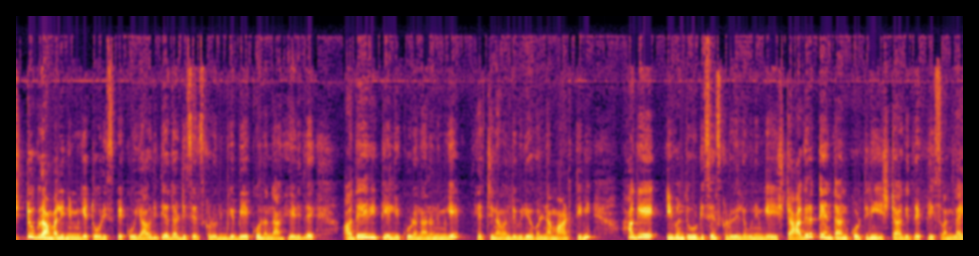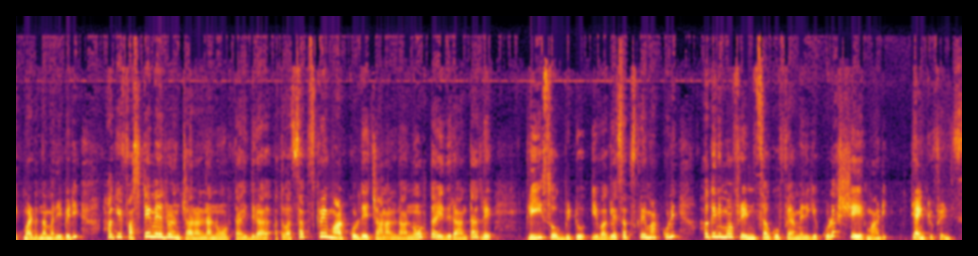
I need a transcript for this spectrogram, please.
ಎಷ್ಟು ಗ್ರಾಮಲ್ಲಿ ನಿಮಗೆ ತೋರಿಸಬೇಕು, ಯಾವ ರೀತಿಯಾದ ಡಿಸೈನ್ಸ್ಗಳು ನಿಮಗೆ ಬೇಕು ಅನ್ನೋ ನಾನು ಹೇಳಿದರೆ ಅದೇ ರೀತಿಯಲ್ಲಿ ಕೂಡ ನಾನು ನಿಮಗೆ ಹೆಚ್ಚಿನ ಒಂದು ವಿಡಿಯೋಗಳನ್ನ ಮಾಡ್ತೀನಿ. ಹಾಗೆ ಈ ಒಂದು ಡಿಸೈನ್ಸ್ಗಳು ಎಲ್ಲವೂ ನಿಮಗೆ ಇಷ್ಟ ಆಗಿರುತ್ತೆ ಅಂತ ಅಂದ್ಕೊಳ್ತೀನಿ ಇಷ್ಟ ಆಗಿದ್ರೆ ಪ್ಲೀಸ್ ಒಂದು ಲೈಕ್ ಮಾಡೋದನ್ನ ಮರಿಬೇಡಿ. ಹಾಗೆ ಫಸ್ಟ್ ಟೈಮ್ ಏನಾದರೂ ನನ್ನ ಚಾನಲ್ನ ನೋಡ್ತಾ ಇದ್ದೀರಾ ಅಥವಾ ಸಬ್ಸ್ಕ್ರೈಬ್ ಮಾಡ್ಕೊಳ್ಳದೆ ಚಾನಲ್ನ ನೋಡ್ತಾ ಇದ್ದೀರಾ ಅಂತಾದರೆ ಪ್ಲೀಸ್ ಹೋಗ್ಬಿಟ್ಟು ಇವಾಗಲೇ ಸಬ್ಸ್ಕ್ರೈಬ್ ಮಾಡ್ಕೊಳ್ಳಿ. ಹಾಗೆ ನಿಮ್ಮ ಫ್ರೆಂಡ್ಸ್ ಹಾಗೂ ಫ್ಯಾಮಿಲಿಗೆ ಕೂಡ ಶೇರ್ ಮಾಡಿ. Thank you friends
